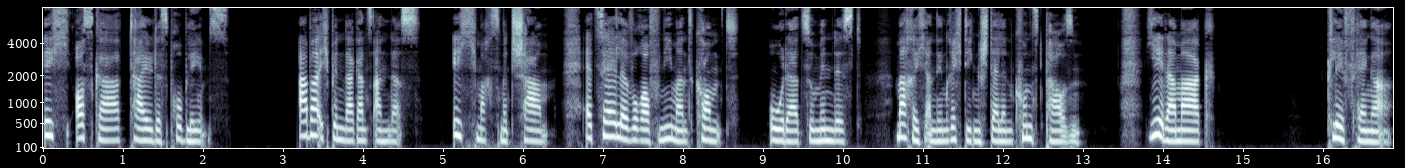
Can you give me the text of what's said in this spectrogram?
Ich, Oskar, Teil des Problems. Aber ich bin da ganz anders. Ich mach's mit Charme, erzähle, worauf niemand kommt, oder zumindest mache ich an den richtigen Stellen Kunstpausen. Jeder mag Cliffhanger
